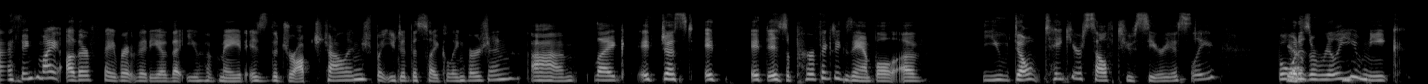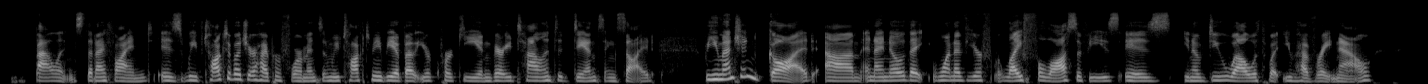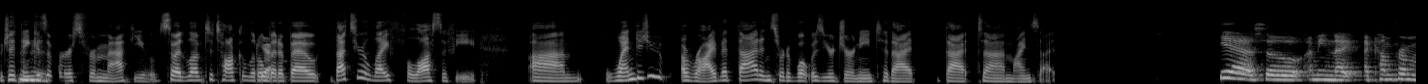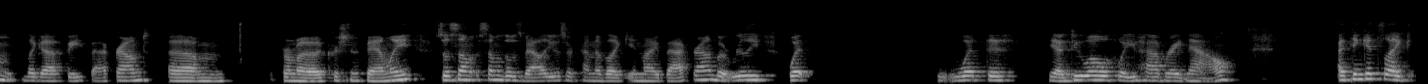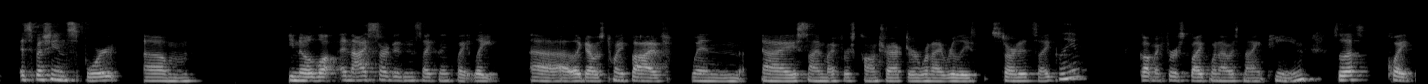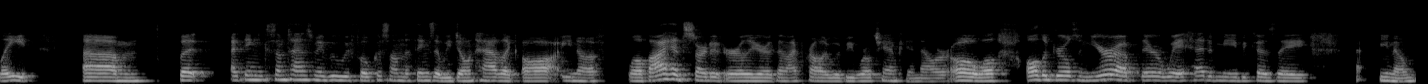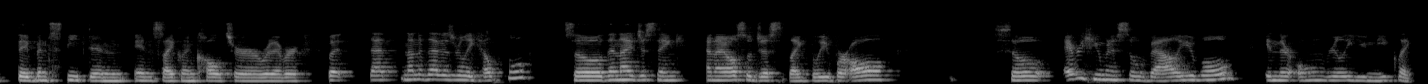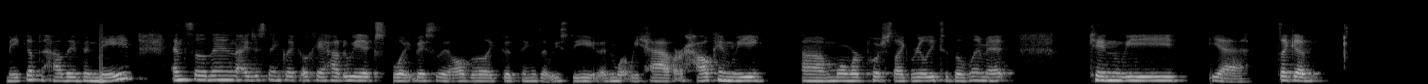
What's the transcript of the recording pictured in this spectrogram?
I think my other favorite video that you have made is the drop challenge, but you did the cycling version. Um, like it just it it is a perfect example of you don't take yourself too seriously. But yeah. what is a really mm-hmm. unique balance that I find is we've talked about your high performance and we've talked maybe about your quirky and very talented dancing side. But you mentioned God. Um, and I know that one of your life philosophies is, you know, do well with what you have right now, which I think mm-hmm. is a verse from Matthew. So I'd love to talk a little yeah. bit about that's your life philosophy. Um, when did you arrive at that and sort of what was your journey to that that uh, mindset? Yeah, so I mean, I, I come from like a faith background, um, from a Christian family. So some some of those values are kind of like in my background, but really what what this yeah, do well with what you have right now. I think it's like, especially in sport, um, you know, and I started in cycling quite late. Uh, like I was 25 when I signed my first contract or when I really started cycling got my first bike when I was 19. So that's quite late. Um, but I think sometimes maybe we focus on the things that we don't have, like, oh, you know, if well, if I had started earlier, then I probably would be world champion now. Or, oh, well, all the girls in Europe, they're way ahead of me because they, you know, they've been steeped in in cycling culture or whatever. But that none of that is really helpful. So then I just think, and I also just like believe we're all so every human is so valuable in their own really unique like makeup how they've been made and so then i just think like okay how do we exploit basically all the like good things that we see and what we have or how can we um, when we're pushed like really to the limit can we yeah it's like a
